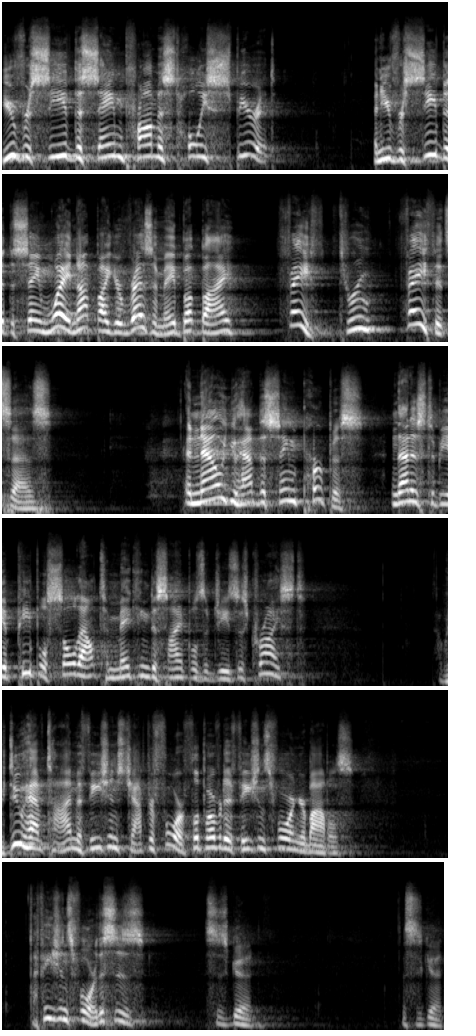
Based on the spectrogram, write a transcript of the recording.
You've received the same promised Holy Spirit. And you've received it the same way, not by your resume, but by faith. Through faith, it says. And now you have the same purpose, and that is to be a people sold out to making disciples of Jesus Christ. We do have time, Ephesians chapter 4. Flip over to Ephesians 4 in your Bibles. Ephesians 4. This is, this is good. This is good.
